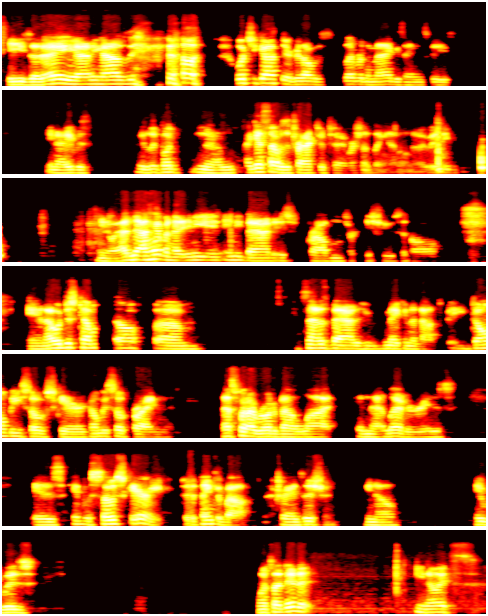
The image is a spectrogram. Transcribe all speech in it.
he said, "Hey, Hattie, how's it? what you got there?" Because I was delivering the magazines. He's, you know, he was, he, you know, I guess I was attracted to him or something. I don't know, but he, you know, I, I haven't had any any bad issue, problems or issues at all. And I would just tell myself, um, it's not as bad as you're making it out to be. Don't be so scared. Don't be so frightened. That's what I wrote about a lot in that letter. Is is it was so scary to think about a transition. You know, it was once I did it. You know, it's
